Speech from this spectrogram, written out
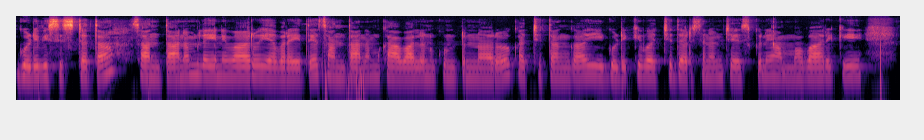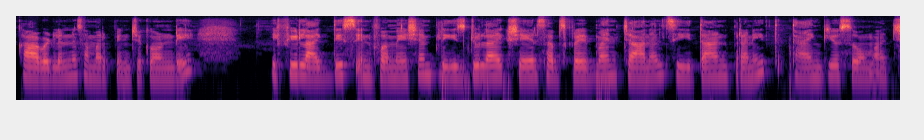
గుడి విశిష్టత. సంతానం లేనివారు ఎవరైతే సంతానం కావాలనుకుంటున్నారో ఖచ్చితంగా ఈ గుడికి వచ్చి దర్శనం చేసుకుని అమ్మవారికి కావడలను సమర్పించుకోండి. If you like this information please do like share subscribe my channel Seetha and Praneeth thank you so much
